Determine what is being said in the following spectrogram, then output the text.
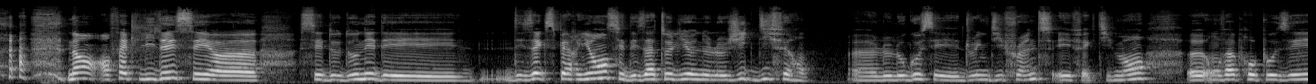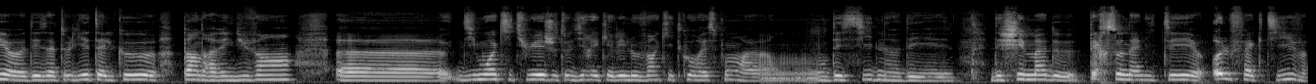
non, en fait, l'idée, c'est, euh, c'est de donner des, des expériences et des ateliers œnologiques différents. Euh, le logo, c'est Drink Different, et effectivement, euh, on va proposer euh, des ateliers tels que peindre avec du vin, dis-moi qui tu es, je te dirai quel est le vin qui te correspond. On, dessine des, des schémas de personnalité olfactive.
